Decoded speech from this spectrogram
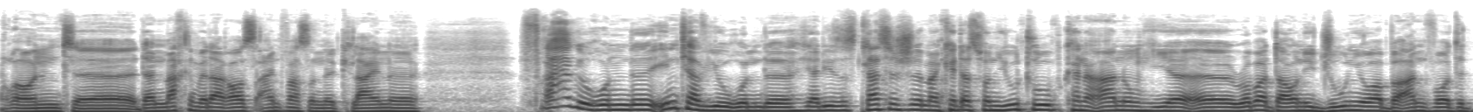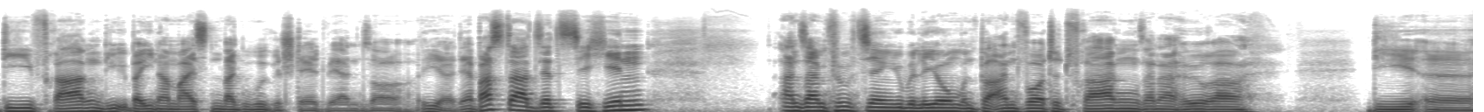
Und äh, dann machen wir daraus einfach so eine kleine Fragerunde, Interviewrunde, ja dieses klassische, man kennt das von YouTube, keine Ahnung, hier äh, Robert Downey Jr. beantwortet die Fragen, die über ihn am meisten bei Google gestellt werden. So, hier, der Bastard setzt sich hin an seinem 15-jährigen Jubiläum und beantwortet Fragen seiner Hörer, die, äh,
